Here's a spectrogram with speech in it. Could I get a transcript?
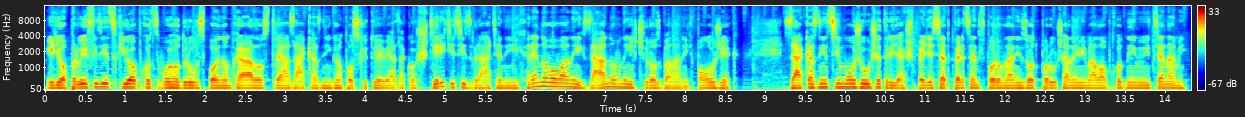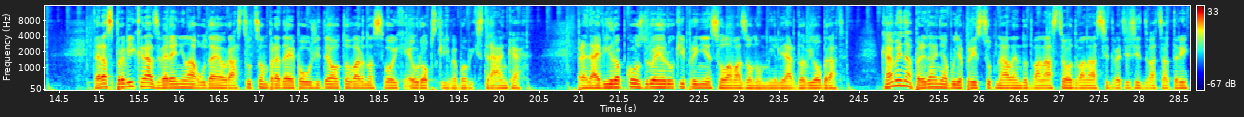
Ide o prvý fyzický obchod svojho druhu v Spojenom kráľovstve a zákazníkom poskytuje viac ako 4000 vrátených, renovovaných, zánovných či rozbalených položiek. Zákazníci môžu ušetriť až 50% v porovnaní s odporúčanými maloobchodnými cenami. Teraz prvýkrát zverejnila údaje o rastúcom predaje použitého tovaru na svojich európskych webových stránkach. Predaj výrobkov z druhej ruky priniesol Amazonu miliardový obrad. Kamená predajňa bude prístupná len do 12.12.2023,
